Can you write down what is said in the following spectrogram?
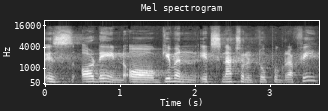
is ordained or given its natural topography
